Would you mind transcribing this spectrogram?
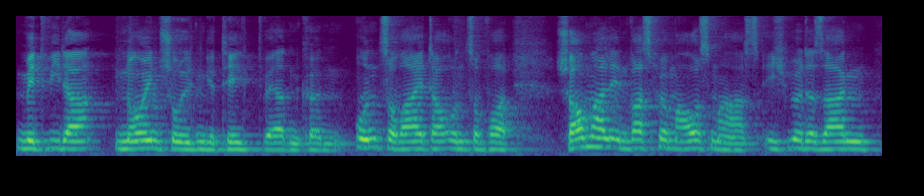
mit wieder neuen Schulden getilgt werden können und so weiter und so fort. Schau mal, in was für einem Ausmaß. Ich würde sagen,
